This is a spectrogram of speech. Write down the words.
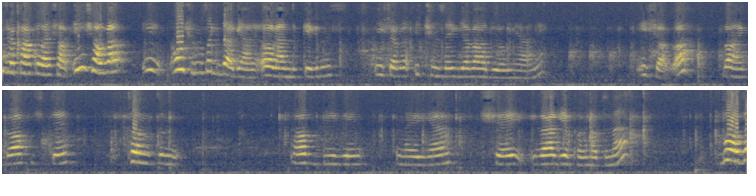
olacak arkadaşlar. İnşallah iyi- hoşunuza gider yani öğrendikleriniz. İnşallah içinize yarar diyorum yani. İnşallah Minecraft işte tanıtım bilinmeyen şeyler yaparım adına. Bu arada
